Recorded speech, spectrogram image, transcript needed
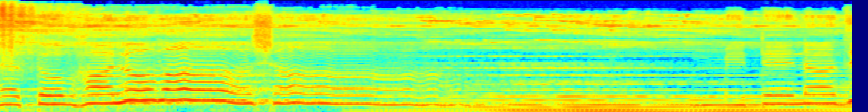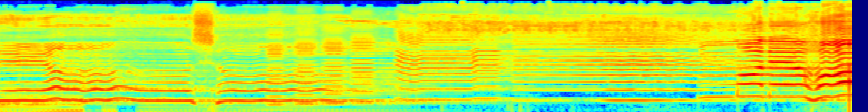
এত ভালোবাসা মেটে না যে আশা। মনে হয়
